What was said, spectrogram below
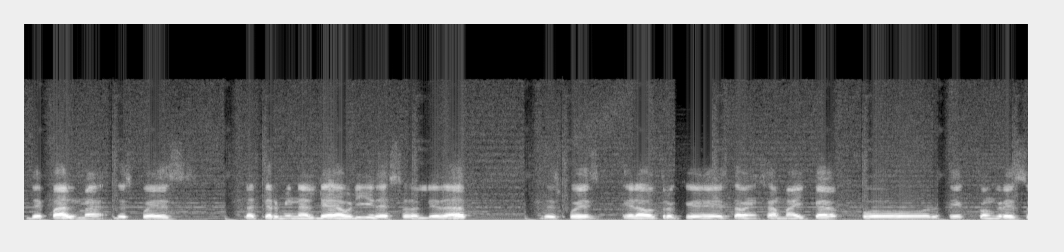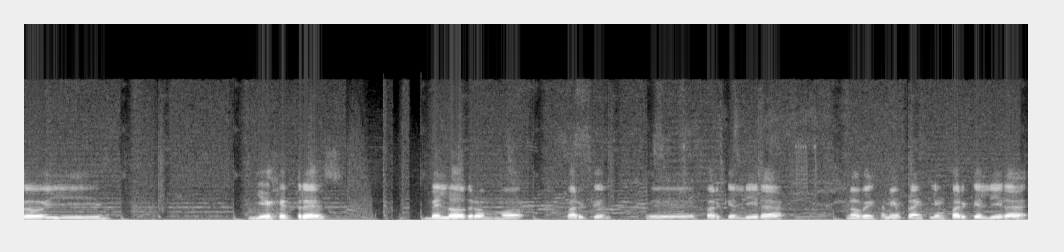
de Palma, después la terminal de Auri de Soledad, después era otro que estaba en Jamaica por Congreso y, y Eje 3, Velódromo, Parque, eh, Parque Lira, no, Benjamín Franklin, Parque Lira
